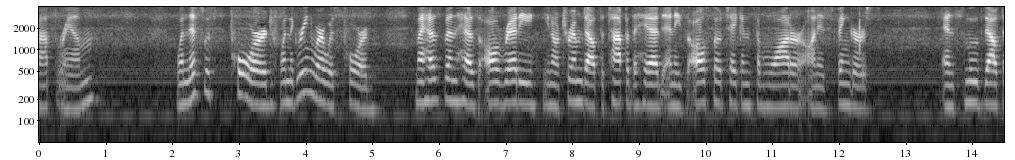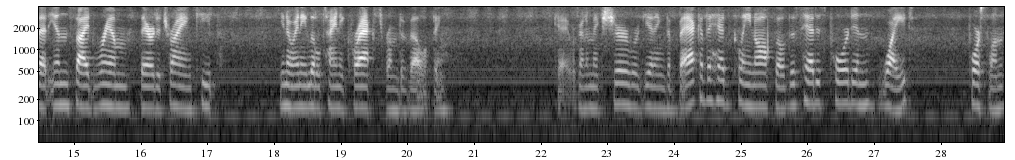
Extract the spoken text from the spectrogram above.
Top rim. When this was poured, when the greenware was poured, my husband has already, you know, trimmed out the top of the head and he's also taken some water on his fingers and smoothed out that inside rim there to try and keep, you know, any little tiny cracks from developing. Okay, we're going to make sure we're getting the back of the head clean also. This head is poured in white porcelain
